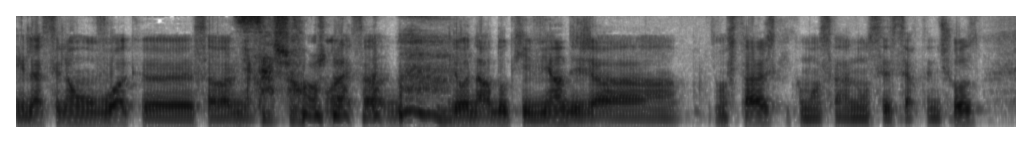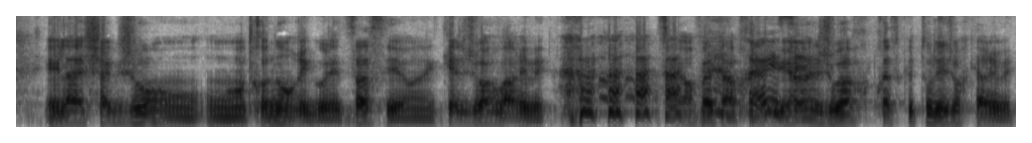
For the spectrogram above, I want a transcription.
Et là, c'est là où on voit que ça va venir. Ça change. Leonardo qui vient déjà en stage, qui commence à annoncer certaines choses. Et là, chaque jour, on, entre nous, on rigolait de ça, c'est euh, quel joueur va arriver? Parce qu'en fait, après, ah il y a un joueur presque tous les jours qui arrivait.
